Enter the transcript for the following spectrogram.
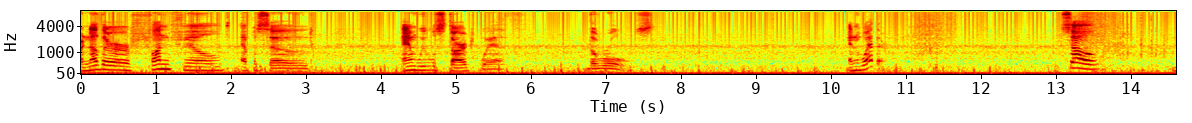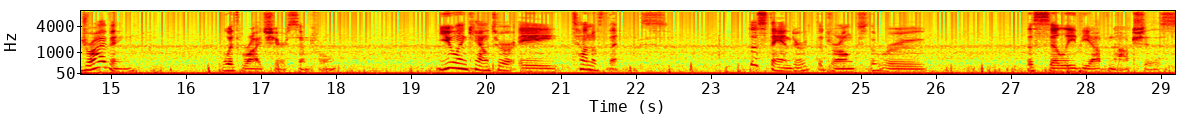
another fun filled episode, and we will start with the rules and weather. So, driving with Rideshare Central, you encounter a ton of things. The standard, the drunks, the rude, the silly, the obnoxious.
